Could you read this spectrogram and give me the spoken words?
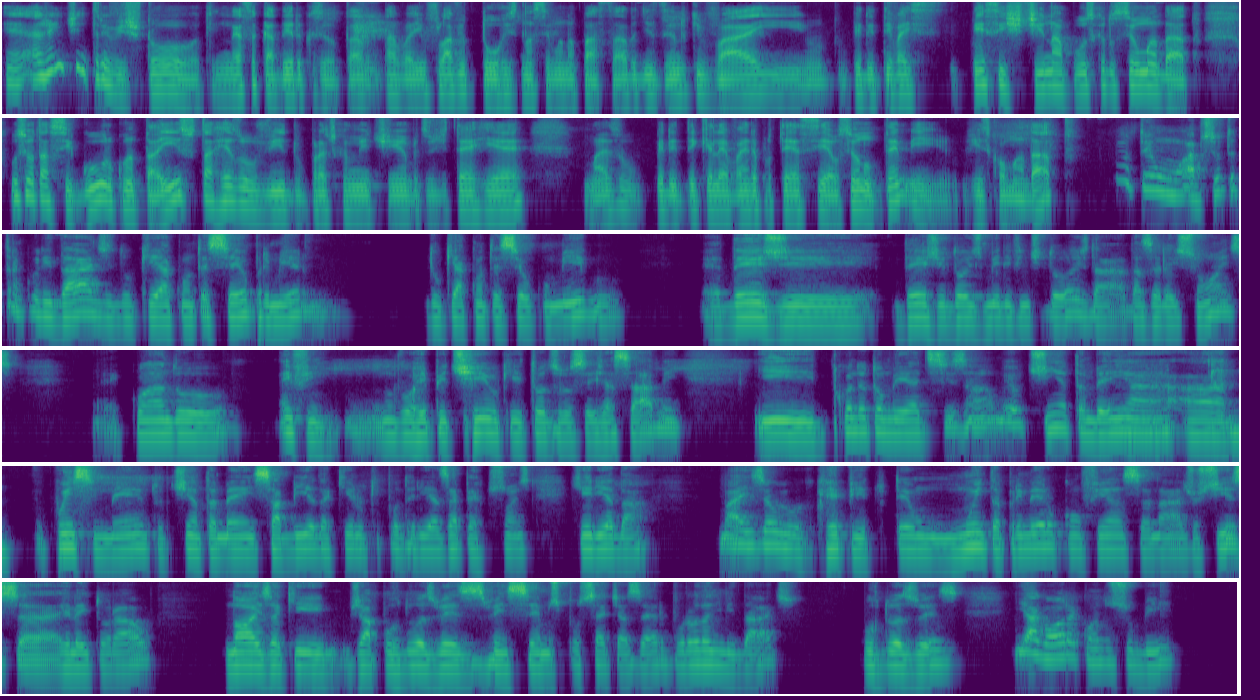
É, a gente entrevistou, nessa cadeira que o senhor estava, aí o Flávio Torres na semana passada, dizendo que vai, o PDT vai persistir na busca do seu mandato. O senhor está seguro quanto a isso? Está resolvido praticamente em âmbito de TRE, mas o PDT quer levar ainda para o TSE. O senhor não teme risco ao mandato? Eu tenho absoluta tranquilidade do que aconteceu, primeiro, do que aconteceu comigo é, desde, desde 2022, da, das eleições, é, quando enfim, não vou repetir o que todos vocês já sabem. E quando eu tomei a decisão, eu tinha também a, o conhecimento, tinha também, sabia daquilo que poderia, as repercussões que iria dar. Mas eu repito, tenho muita, primeiro, confiança na justiça eleitoral. Nós aqui já por duas vezes vencemos por 7 a 0, por unanimidade, por duas vezes. E agora, quando subir,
